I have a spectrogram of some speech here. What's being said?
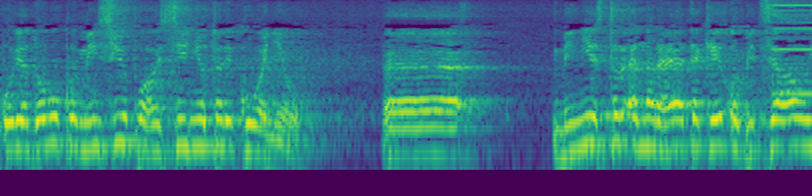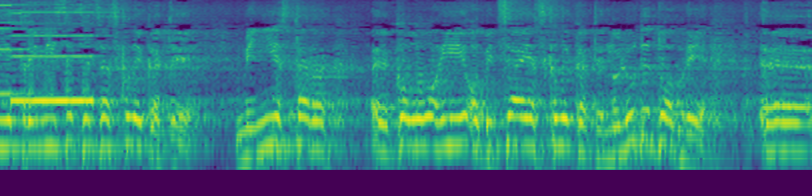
урядову комісію по гасінню териконів. Е, Міністр енергетики обіцяв її три місяці це скликати. Міністр екології обіцяє скликати. Ну, люди добрі, е,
